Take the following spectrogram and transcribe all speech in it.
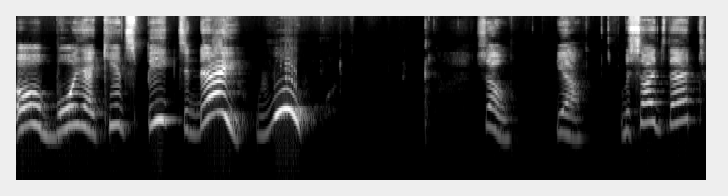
Oh boy, I can't speak today. Woo! So, yeah. Besides that,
